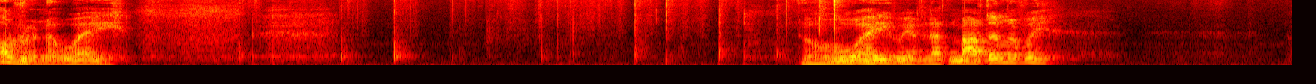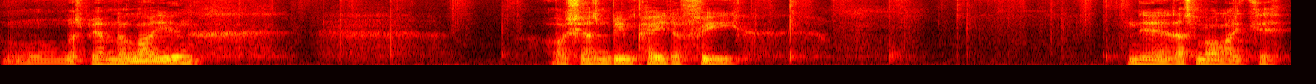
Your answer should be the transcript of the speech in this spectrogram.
I'll run away. Oh, hey, we haven't had Madam, have we? Oh, must be having a lie-in. Or oh, she hasn't been paid a fee. Yeah, that's more like it.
